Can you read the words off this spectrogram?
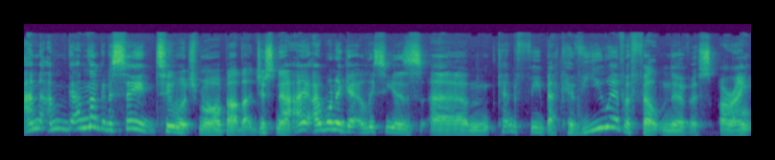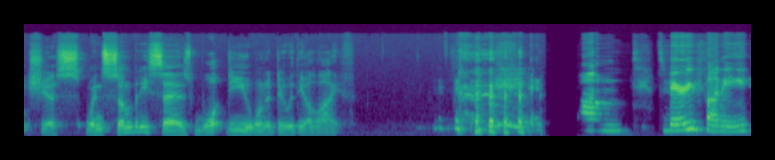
I'm, I'm, I'm not going to say too much more about that just now. I, I want to get Alicia's um, kind of feedback. Have you ever felt nervous or anxious when somebody says, What do you want to do with your life? Um, it's very funny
